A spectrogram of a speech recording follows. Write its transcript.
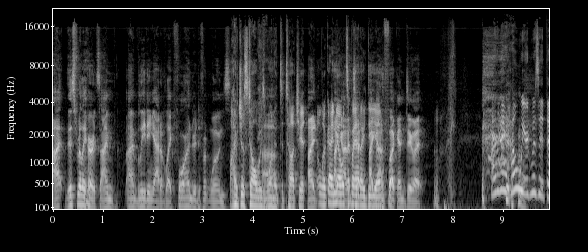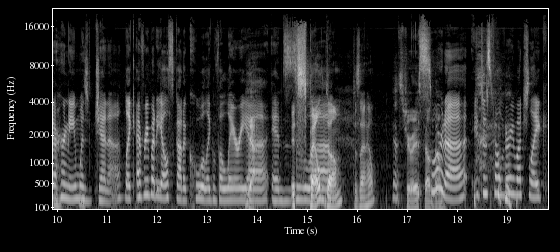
I, this really hurts. I'm I'm bleeding out of like 400 different wounds. I've just always wanted to touch it. I, Look, I know it's a gotta bad t- I idea. gotta fucking do it. By the way, how weird was it that her name was Jehnna? Like everybody else got a cool like Valeria Yeah. and Zula. It's spelled dumb. Does that help? Yeah, it's true. It is spelled. Sorta. It just felt very much like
